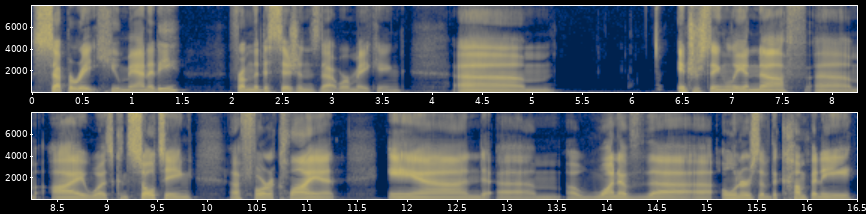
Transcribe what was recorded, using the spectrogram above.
separate humanity from the decisions that we're making. Um, interestingly enough, um, I was consulting uh, for a client, and um, uh, one of the uh, owners of the company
